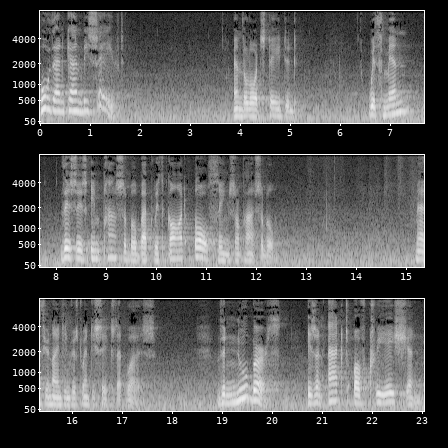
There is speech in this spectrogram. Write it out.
Who then can be saved? And the Lord stated, With men this is impossible, but with God all things are possible. Matthew 19, verse 26, that was. The new birth is an act of creation.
